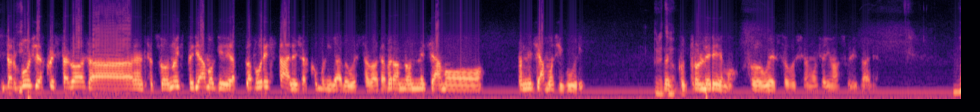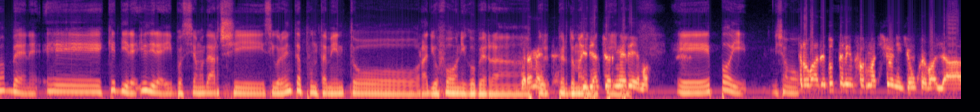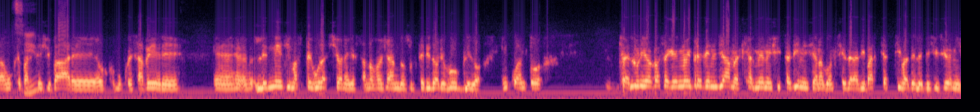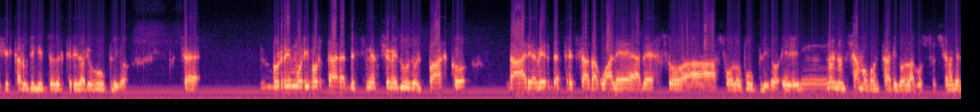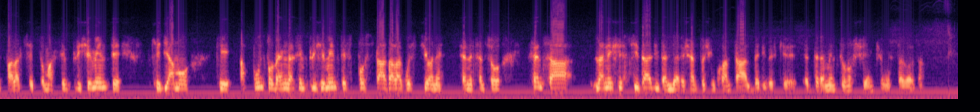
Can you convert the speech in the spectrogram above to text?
Dar voce a questa cosa, nel senso noi speriamo che la forestale ci ha comunicato questa cosa, però non ne siamo, non ne siamo sicuri. Noi controlleremo, solo questo possiamo ci è rimasto di fare. Va bene, e che dire, io direi possiamo darci sicuramente appuntamento radiofonico per, per, per domani. Ci riaggiorneremo. E poi diciamo... Trovate tutte le informazioni, chiunque voglia comunque sì. partecipare o comunque sapere eh, l'ennesima speculazione che stanno facendo sul territorio pubblico, in quanto cioè, l'unica cosa che noi pretendiamo è che almeno i cittadini siano considerati parte attiva delle decisioni circa l'utilizzo del territorio pubblico. Cioè, vorremmo riportare a destinazione d'uso il parco da area verde attrezzata quale è adesso a suolo pubblico e noi non siamo contrari con la costruzione del palazzetto ma semplicemente chiediamo che appunto venga semplicemente spostata la questione, cioè nel senso senza la necessità di tagliare 150 alberi perché è veramente uno scempio questa cosa.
